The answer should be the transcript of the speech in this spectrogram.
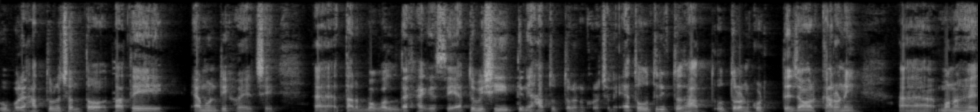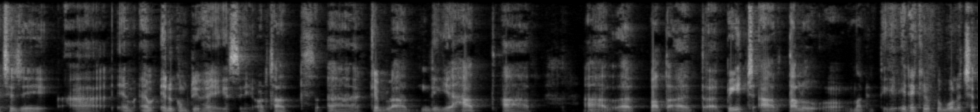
উপরে হাত তুলেছেন তো, তাতে এমনটি হয়েছে। তার বগল দেখা গেছে এত বেশি তিনি হাত উত্তোলন করেছেন। এত অতিরিক্ত হাত উত্তোলন করতে যাওয়ার কারণে মনে হয়েছে যে এরকমটি হয়ে গেছে। অর্থাৎ কেবলা দিকে হাত আর, পাতা পিঠ আর তালু মাটির দিকে। এটা কেউ কেউ বলেছেন।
